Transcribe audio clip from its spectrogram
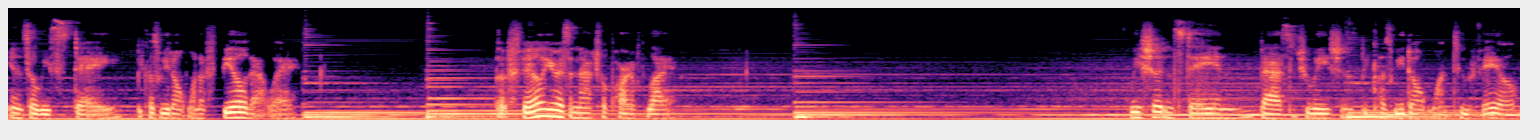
and so we stay because we don't want to feel that way. But failure is a natural part of life. We shouldn't stay in bad situations because we don't want to fail.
